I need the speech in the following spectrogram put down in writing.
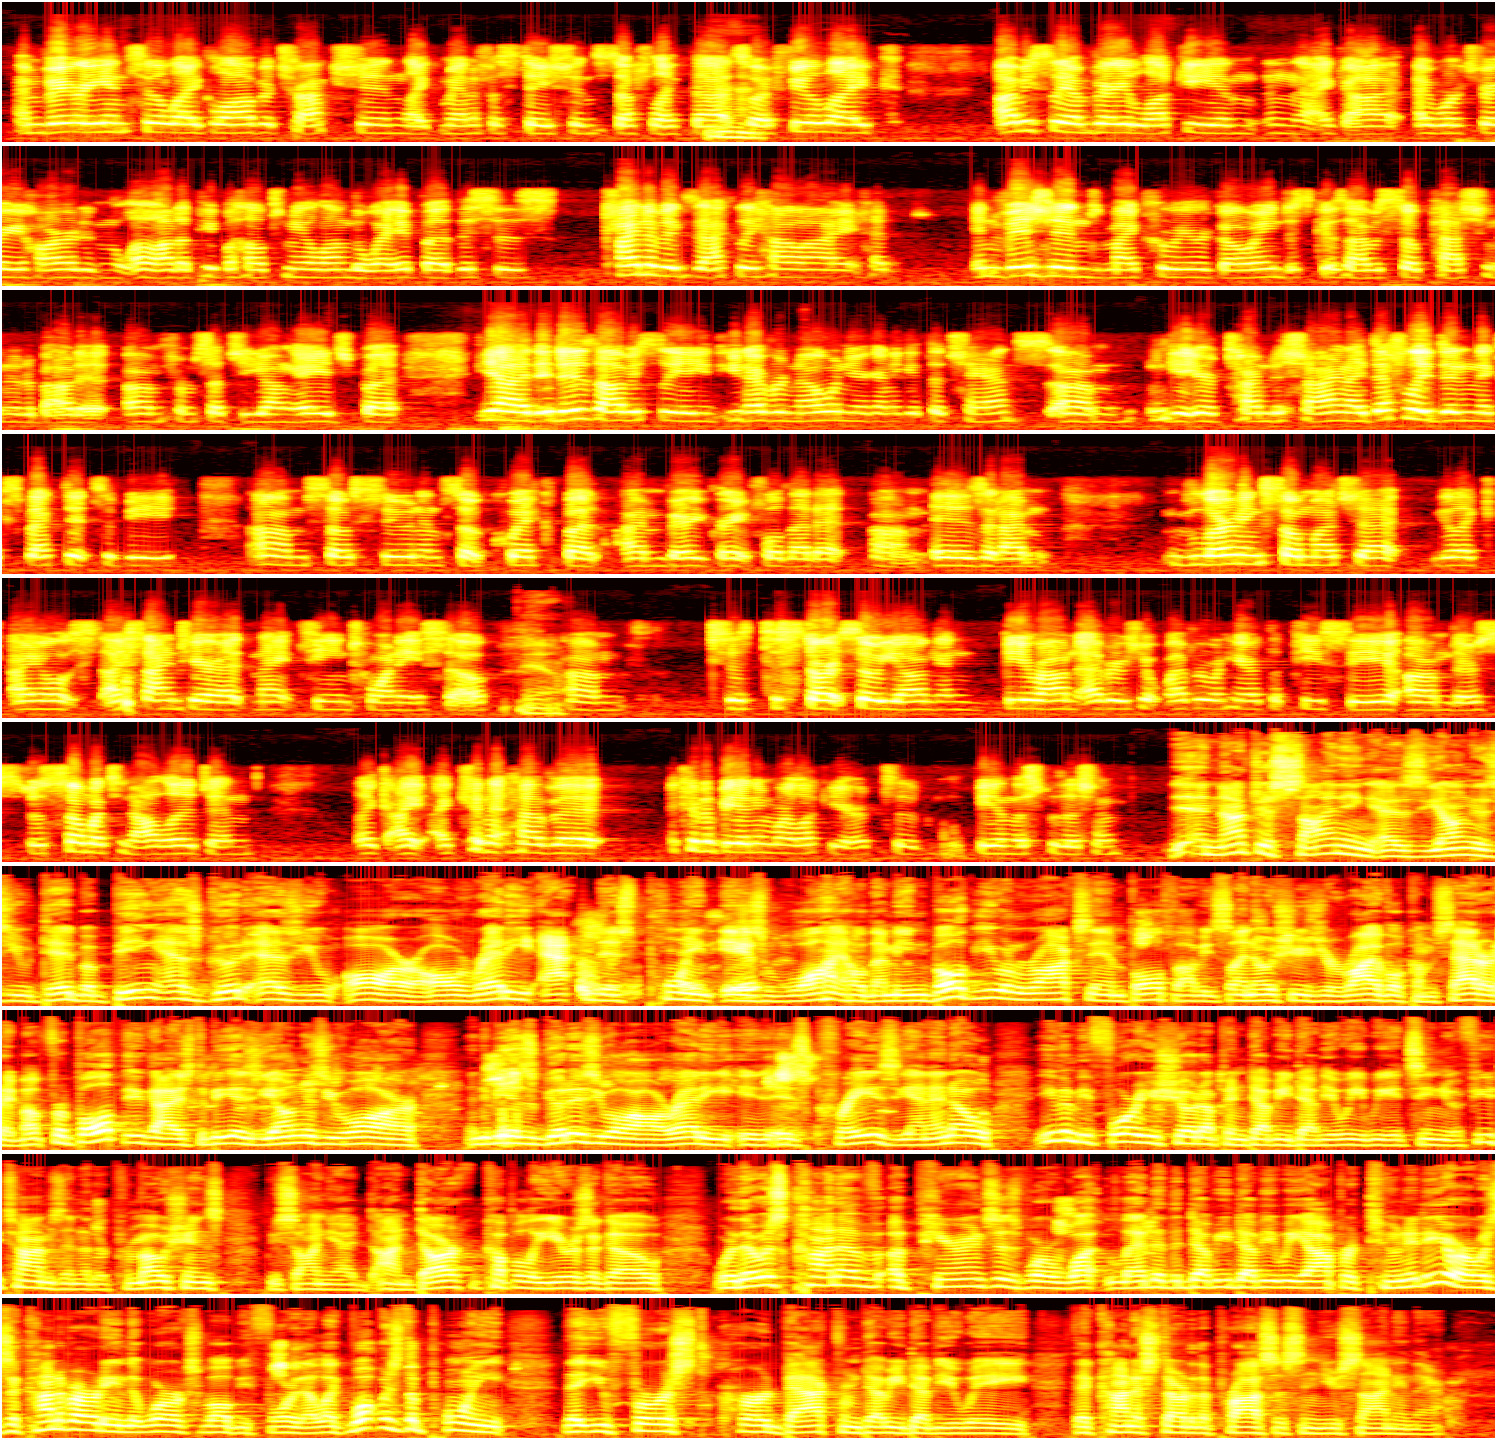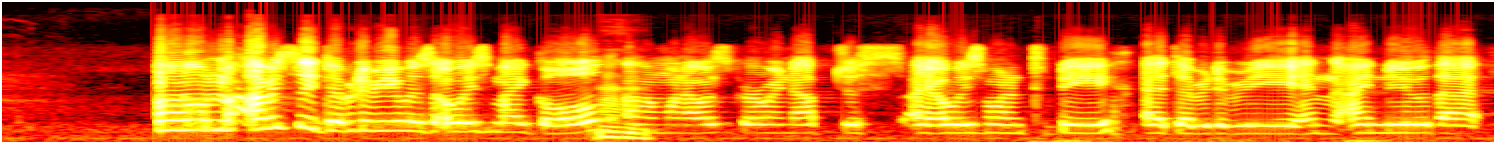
I'm very into like law of attraction, like manifestation stuff like that. Mm-hmm. So I feel like obviously I'm very lucky and, and I got I worked very hard and a lot of people helped me along the way. But this is kind of exactly how I had envisioned my career going just because I was so passionate about it um, from such a young age. But yeah, it is obviously, you, never know when you're going to get the chance um, and get your time to shine. I definitely didn't expect it to be um, so soon and so quick, but I'm very grateful that it um, is. And I'm learning so much at, like, I, I signed here at 19, 20. So Yeah. um, to, to start so young and be around every everyone here at the PC. Um, there's just so much knowledge and like I, I couldn't have it. I couldn't be any more luckier to be in this position. Yeah, and not just signing as young as you did, but being as good as you are already at this point is wild. I mean, both you and Roxanne, both obviously, I know she's your rival come Saturday, but for both you guys to be as young as you are and to be as good as you are already is, is crazy. And I know even before you showed up in WWE, we had seen you a few times in other promotions. We saw you on Dark a couple of years ago. Were those kind of appearances were what led to the WWE opportunity, or was it kind of already in the works well before that? Like, what was the point that you first heard back from WWE that kind of started the process in you signing there? Um, obviously WWE was always my goal. Um, when I was growing up, just I always wanted to be at WWE, and I knew that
